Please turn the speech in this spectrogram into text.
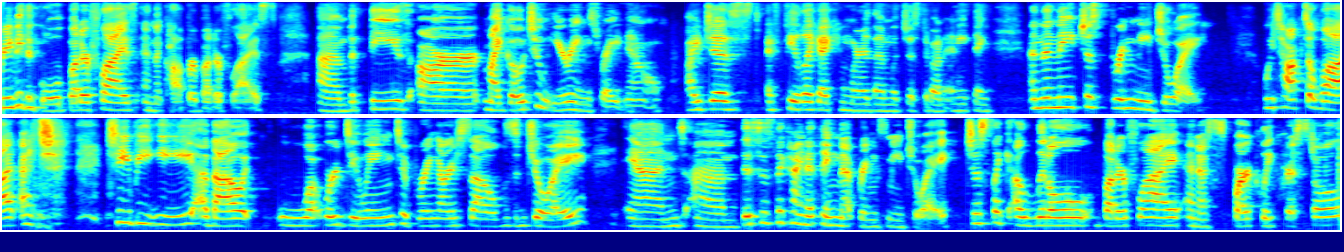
maybe the gold butterflies and the copper butterflies. Um, but these are my go-to earrings right now. I just I feel like I can wear them with just about anything, and then they just bring me joy. We talked a lot at GBE about what we're doing to bring ourselves joy and um, this is the kind of thing that brings me joy. Just like a little butterfly and a sparkly crystal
